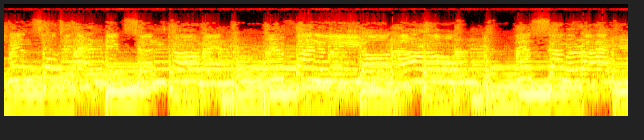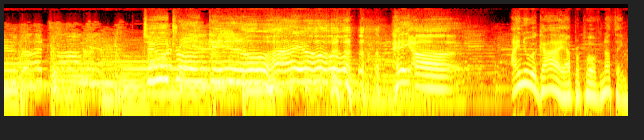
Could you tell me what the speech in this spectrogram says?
Tin soldiers uh, I knew a guy, apropos of nothing,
